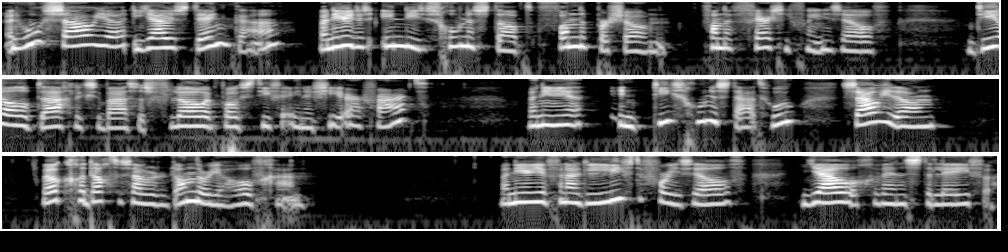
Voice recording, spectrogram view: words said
En hoe zou je juist denken wanneer je dus in die schoenen stapt van de persoon, van de versie van jezelf, die al op dagelijkse basis flow en positieve energie ervaart? Wanneer je in die schoenen staat, hoe zou je dan, welke gedachten zouden er dan door je hoofd gaan? Wanneer je vanuit liefde voor jezelf jouw gewenste leven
